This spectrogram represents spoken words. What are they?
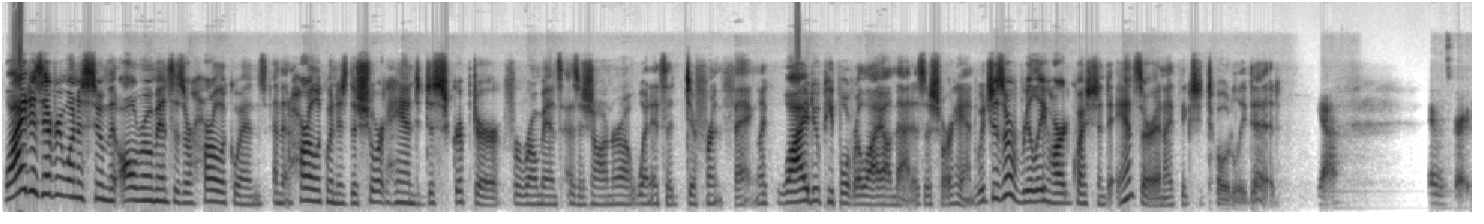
why does everyone assume that all romances are harlequins and that harlequin is the shorthand descriptor for romance as a genre when it's a different thing? Like, why do people rely on that as a shorthand? Which is a really hard question to answer, and I think she totally did. Yeah, it was great.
